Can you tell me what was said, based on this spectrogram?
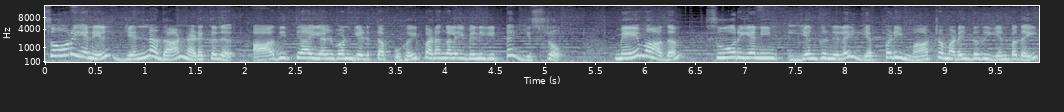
சூரியனில் என்னதான் நடக்குது? ஆதித்யா எல்வன் எடுத்த புகைப்படங்களை வெளியிட்ட இஸ்ரோ. மே மாதம் சூரியனின் இயங்கு நிலை எப்படி மாற்றமடைந்தது என்பதை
